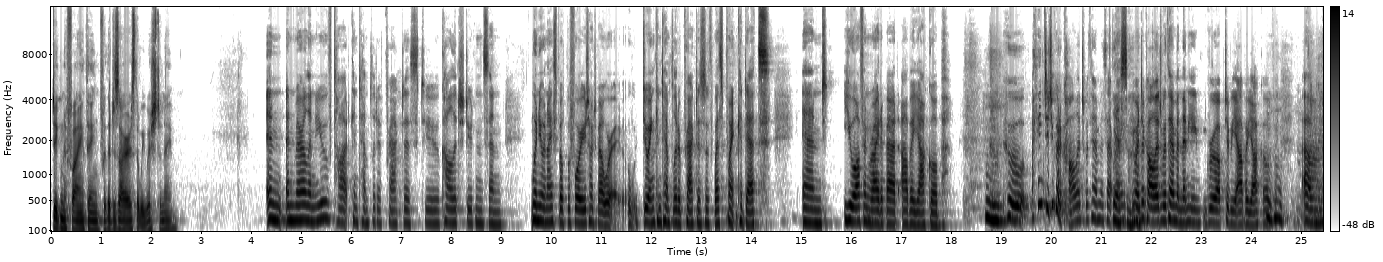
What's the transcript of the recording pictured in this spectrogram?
dignifying thing for the desires that we wish to name. And, and Marilyn, you've taught contemplative practice to college students. And when you and I spoke before, you talked about we're doing contemplative practice with West Point cadets. And you often write about Abba Jacob, mm-hmm. who I think, did you go to college with him? Is that yes, right? Uh-huh. You went to college with him, and then he grew up to be Abba Jacob. Mm-hmm. Um,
